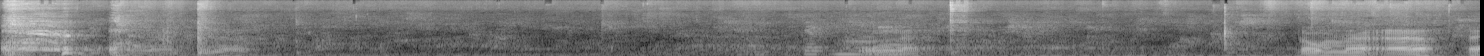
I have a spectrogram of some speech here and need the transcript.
ใส่ขนาดพี่น้องเจ็บมืต้อนละต้มนะอะใส่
